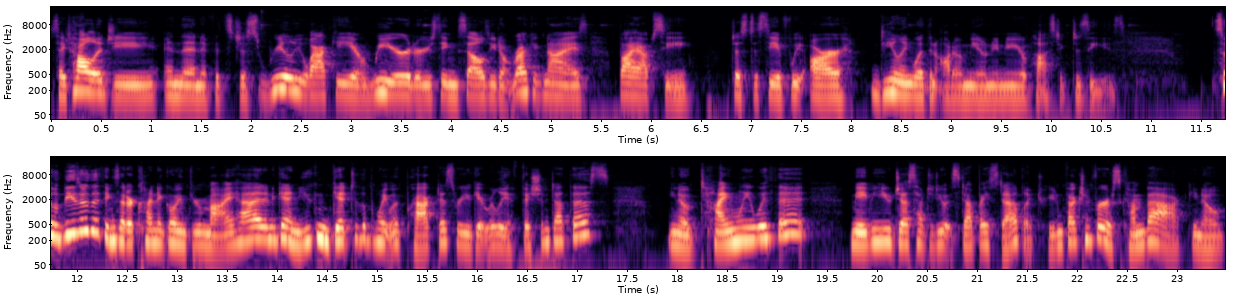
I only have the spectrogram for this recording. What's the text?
cytology. And then if it's just really wacky or weird or you're seeing cells you don't recognize, biopsy just to see if we are dealing with an autoimmune neoplastic disease. So these are the things that are kind of going through my head. And again, you can get to the point with practice where you get really efficient at this, you know, timely with it. Maybe you just have to do it step by step, like treat infection first, come back, you know,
